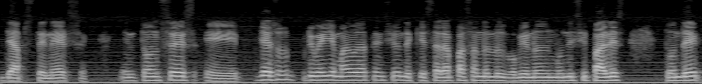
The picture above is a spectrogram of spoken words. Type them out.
de abstenerse. Entonces, eh, ya eso es un primer llamado de atención de qué estará pasando en los gobiernos municipales, donde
